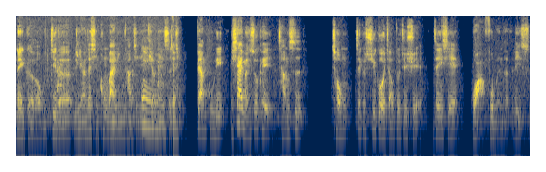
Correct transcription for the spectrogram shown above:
那个我记得李阳在写《空白灵堂》其实提到这件事情，非常鼓励你下一本书可以尝试从这个虚构角度去写这一些。寡妇们的历史，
